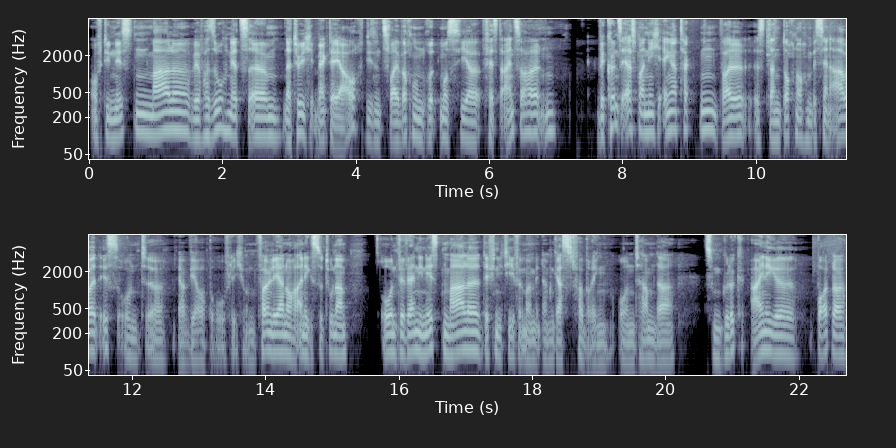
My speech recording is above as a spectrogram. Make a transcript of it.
auf die nächsten Male. Wir versuchen jetzt, ähm, natürlich merkt ihr ja auch, diesen zwei Wochen Rhythmus hier fest einzuhalten. Wir können es erstmal nicht enger takten, weil es dann doch noch ein bisschen Arbeit ist und äh, ja, wir auch beruflich und familiär noch einiges zu tun haben. Und wir werden die nächsten Male definitiv immer mit einem Gast verbringen und haben da zum Glück einige Sportler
